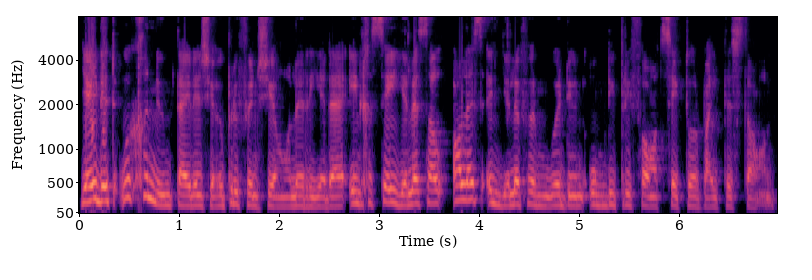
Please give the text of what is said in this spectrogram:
Jy het dit ook genoem tydens jou provinsiale rede en gesê julle sal alles in julle vermoë doen om die privaat sektor by te staan.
